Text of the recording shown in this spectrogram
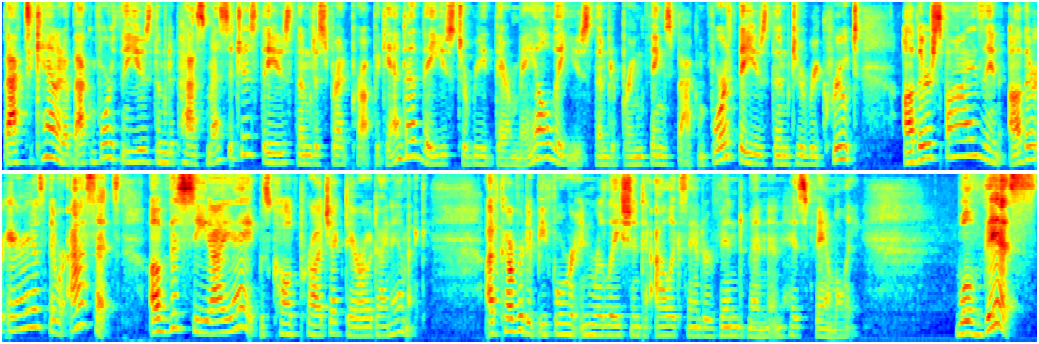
back to Canada, back and forth. They used them to pass messages, they used them to spread propaganda, they used to read their mail, they used them to bring things back and forth, they used them to recruit other spies in other areas. They were assets of the CIA. It was called Project Aerodynamic. I've covered it before in relation to Alexander Vindman and his family. Well, this,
